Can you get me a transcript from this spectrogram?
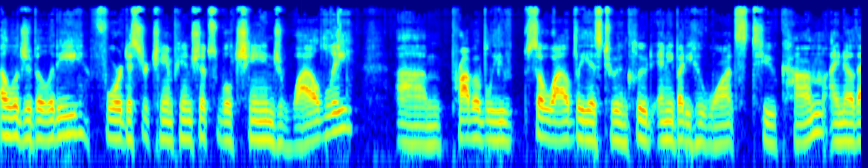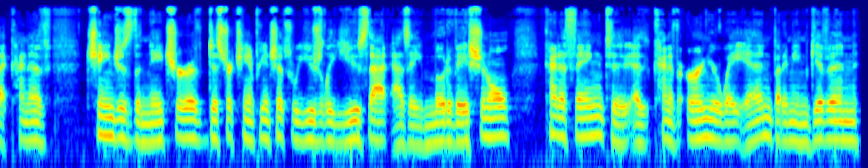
eligibility for district championships will change wildly um, probably so wildly as to include anybody who wants to come. I know that kind of changes the nature of district championships. We usually use that as a motivational kind of thing to kind of earn your way in. But I mean, given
